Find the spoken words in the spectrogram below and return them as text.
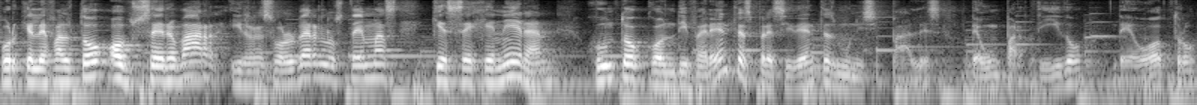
porque le faltó observar y resolver los temas que se generan junto con diferentes presidentes municipales de un partido, de otro,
